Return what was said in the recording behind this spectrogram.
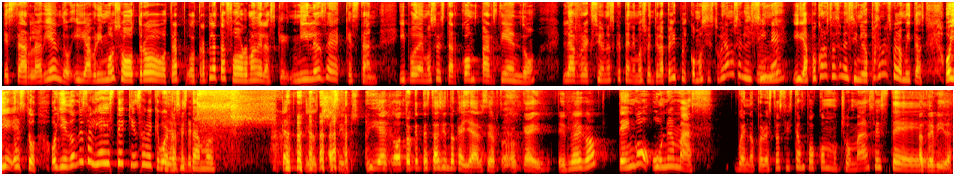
estarla viendo. Y abrimos otro, otra, otra plataforma de las que miles de que están y podemos estar compartiendo las reacciones que tenemos frente a la película, como si estuviéramos en el cine y a poco no estás en el cine, lo pasan las palomitas. Oye, esto, oye, ¿dónde salía este? ¿Quién sabe qué? Bueno, así estamos. Así, y el otro que te está haciendo callar, ¿cierto? Ok. Y luego, Tengo una más. Bueno, pero esta sí está un poco mucho más este Atrevida.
